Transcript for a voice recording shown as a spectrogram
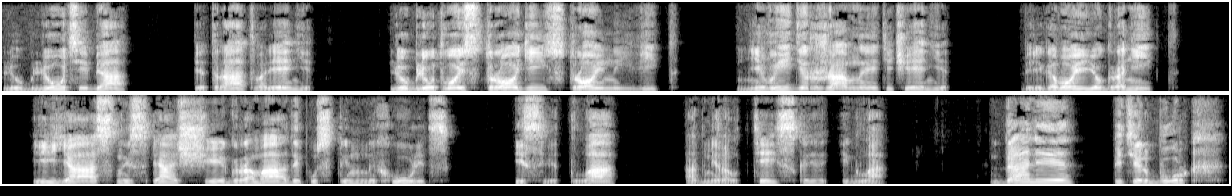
«Люблю тебя, Петра творенье, люблю твой строгий, стройный вид, невыдержавное течение, береговой ее гранит, и ясны спящие громады пустынных улиц, и светла адмиралтейская игла. Далее Петербург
